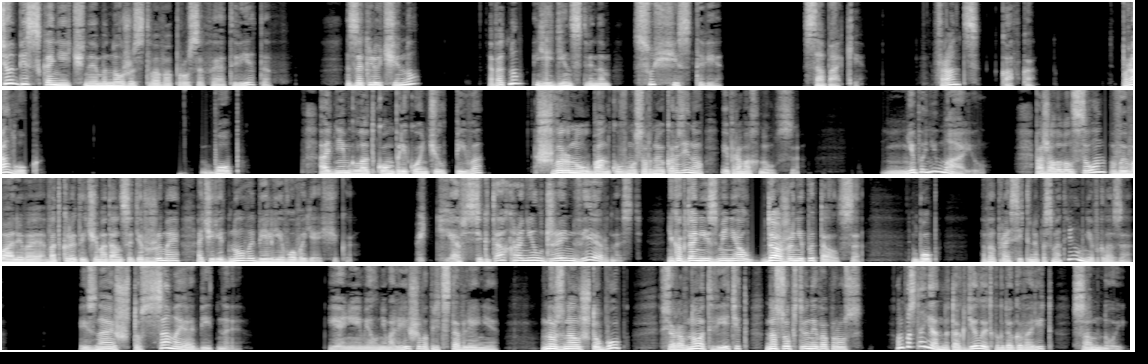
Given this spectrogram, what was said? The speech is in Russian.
все бесконечное множество вопросов и ответов заключено в одном единственном существе — собаке. Франц Кавка. Пролог. Боб одним глотком прикончил пиво, швырнул банку в мусорную корзину и промахнулся. — Не понимаю, — пожаловался он, вываливая в открытый чемодан содержимое очередного бельевого ящика. — Ведь я всегда хранил Джейн верность, никогда не изменял, даже не пытался. Боб вопросительно посмотрел мне в глаза. И знаешь, что самое обидное? Я не имел ни малейшего представления, но знал, что Боб все равно ответит на собственный вопрос. Он постоянно так делает, когда говорит со мной.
